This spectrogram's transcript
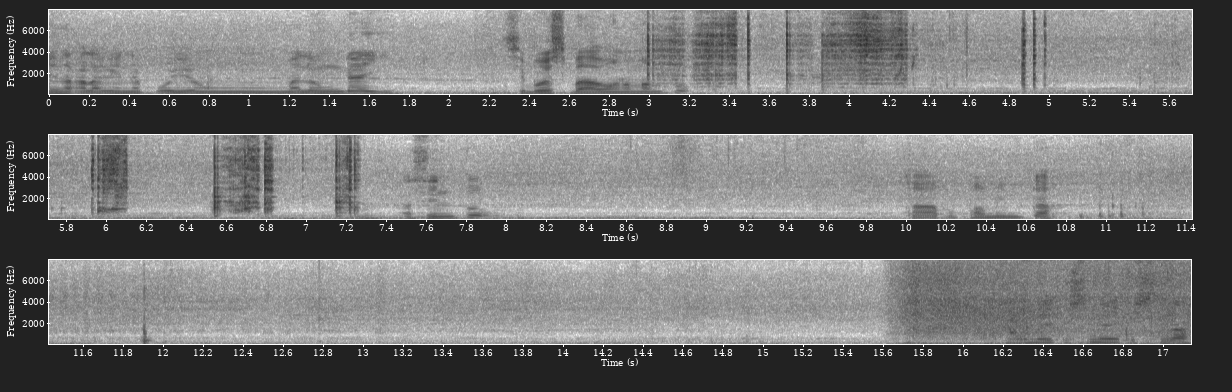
Yan, nakalagay na po yung malunggay. Sibuyas bawang naman po. Asin asin po. Tsaka po paminta. Nekos-nekos na.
